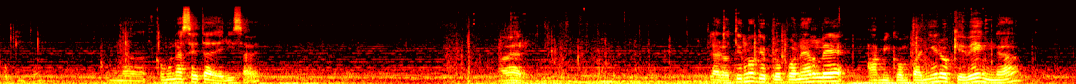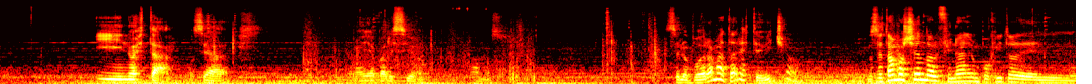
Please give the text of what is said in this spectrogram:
poquito. Como una, como una Z de Elizabeth. A ver. Claro, tengo que proponerle a mi compañero que venga. Y no está. O sea. Ahí apareció. Vamos. ¿Se lo podrá matar este bicho? Nos estamos yendo al final un poquito del,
